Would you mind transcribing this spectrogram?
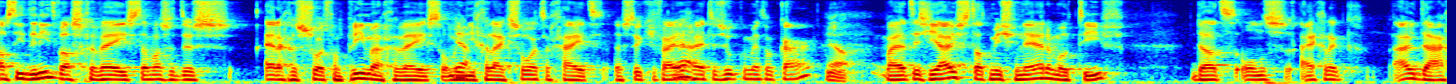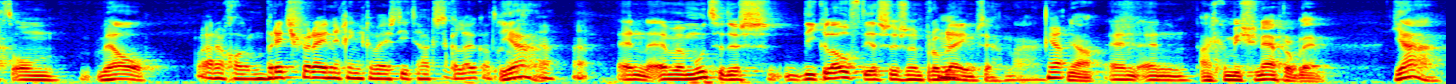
als die er niet was geweest, dan was het dus ergens een soort van prima geweest om ja. in die gelijksoortigheid een stukje veiligheid ja. te zoeken met elkaar. Ja. Maar het is juist dat missionaire motief dat ons eigenlijk uitdaagt om wel. We waren gewoon een bridgevereniging geweest die het hartstikke leuk had gehad. Ja, ja. En, en we moeten dus, die kloof is dus een probleem, hm. zeg maar. Ja. ja. En, en, eigenlijk een missionair probleem. Ja,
